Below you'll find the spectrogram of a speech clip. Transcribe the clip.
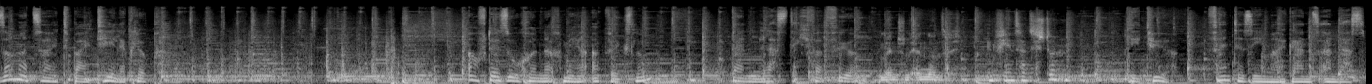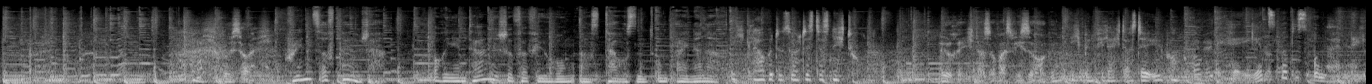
Sommerzeit bei Teleclub. Auf der Suche nach mehr Abwechslung? Dann lass dich verführen. Menschen ändern sich. In 24 Stunden. Die Tür. Fantasy mal ganz anders. Ich grüße euch. Prince of Persia. Orientalische Verführung aus Tausend und einer Nacht. Ich glaube, du solltest das nicht tun. Höre ich da sowas wie Sorge? Ich bin vielleicht aus der Übung. Okay, jetzt wird es unheimlich.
